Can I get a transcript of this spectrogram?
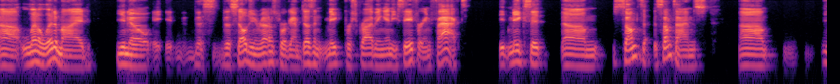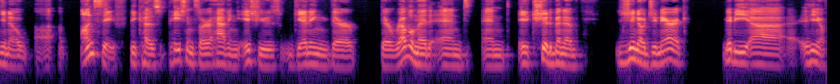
uh, lenalidomide, you know, it, it, the the Celgene REMS program doesn't make prescribing any safer. In fact, it makes it um, some sometimes um, you know uh, unsafe because patients are having issues getting their their Revlimid and and it should have been a you know generic maybe uh you know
